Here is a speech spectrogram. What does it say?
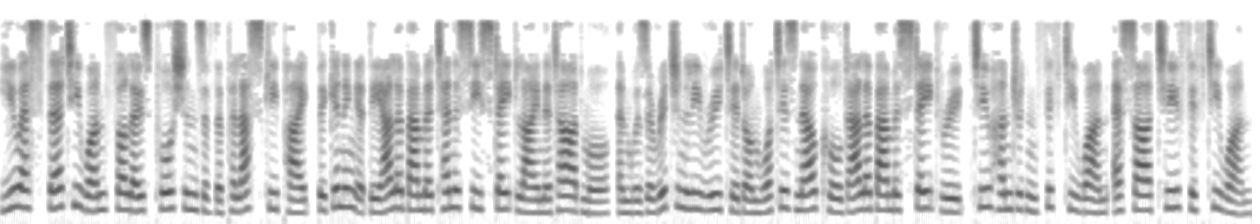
US 31 follows portions of the Pulaski Pike beginning at the Alabama-Tennessee state line at Ardmore, and was originally routed on what is now called Alabama State Route 251 SR 251.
